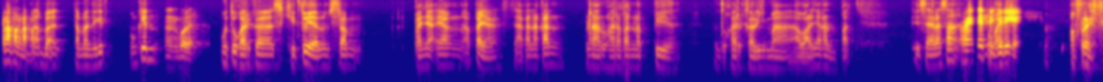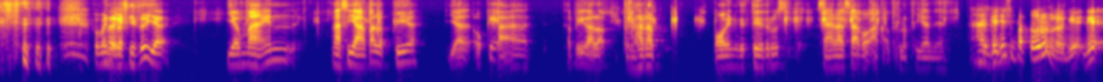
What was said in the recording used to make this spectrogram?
kenapa kenapa? Tambah, tambah dikit, mungkin hmm, boleh. Untuk harga segitu ya Lundstram banyak yang apa ya seakan-akan menaruh harapan lebih ya untuk harga 5 awalnya kan 4 saya rasa overrated pemain, jadi ya? overrated. Pemain harga segitu ya yang main ngasih apa lebih ya. Ya oke okay lah. Tapi kalau berharap poin gede terus saya rasa kok agak berlebihan ya. Harganya sempat turun loh. Dia dia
